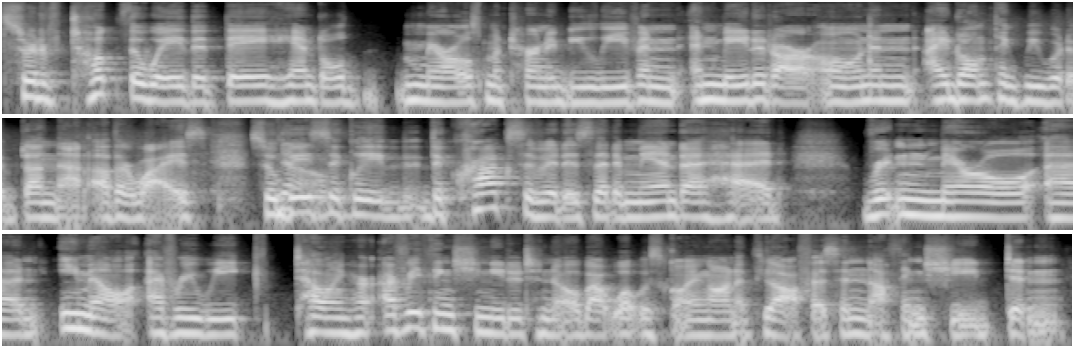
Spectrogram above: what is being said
sort of took the way that they handled Merrill's maternity leave and, and made it our own. And I don't think we would have done that otherwise. So no. basically, the crux of it is that Amanda had written Meryl an email every week telling her everything she needed to know about what was going on at the office and nothing she didn't.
